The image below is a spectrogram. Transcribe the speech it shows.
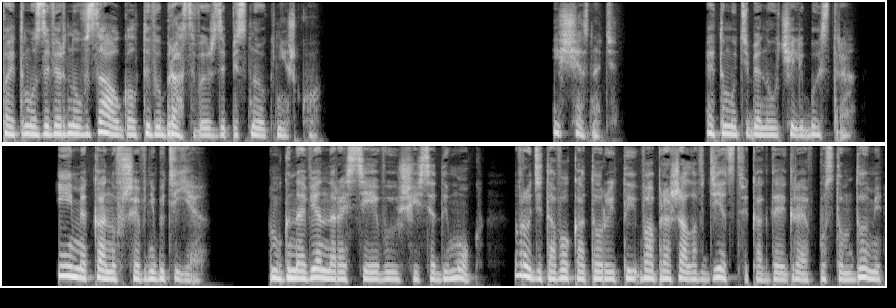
поэтому, завернув за угол, ты выбрасываешь записную книжку. Исчезнуть. Этому тебя научили быстро. Имя, канувшее в небытие. Мгновенно рассеивающийся дымок, вроде того, который ты воображала в детстве, когда, играя в пустом доме,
